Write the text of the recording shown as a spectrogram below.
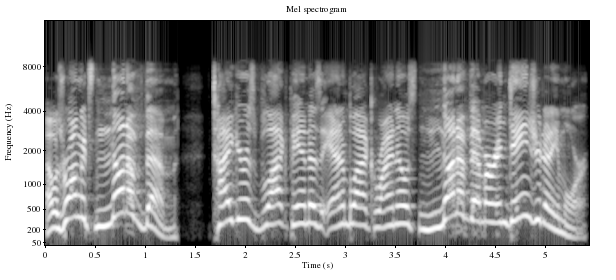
I was wrong. It's none of them. Tigers, black pandas, and black rhinos, none of them are endangered anymore.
